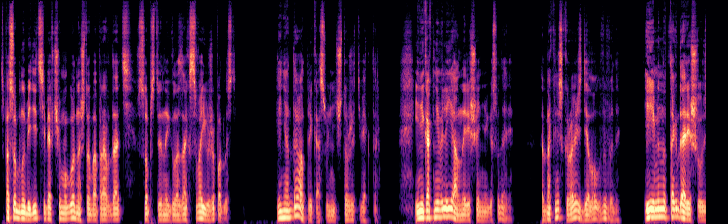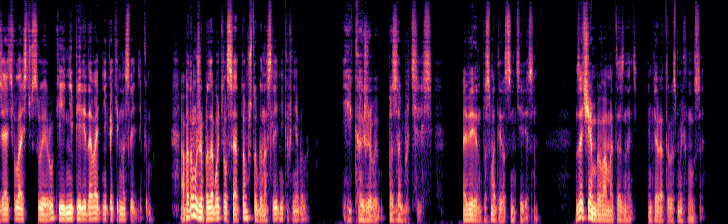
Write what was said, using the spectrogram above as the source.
способны убедить себя в чем угодно, чтобы оправдать в собственных глазах свою же подлость. Я не отдавал приказ уничтожить Вектор и никак не влиял на решение государя. Однако, не скрою, сделал выводы. И именно тогда решил взять власть в свои руки и не передавать никаким наследникам а потом уже позаботился о том, чтобы наследников не было. — И как же вы позаботились? — Аверин посмотрел с интересом. — Зачем бы вам это знать? Император усмехнулся.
